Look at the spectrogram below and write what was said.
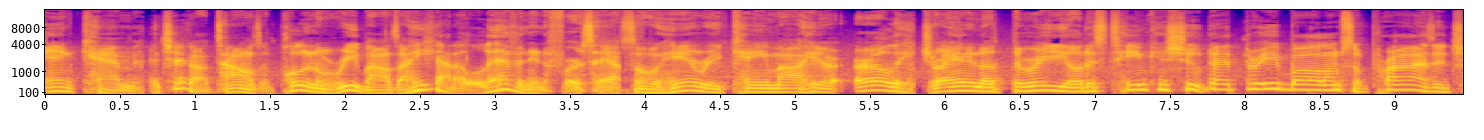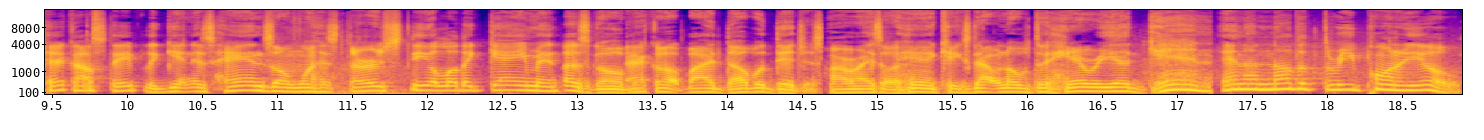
and Cameron. And check out Townsend pulling the rebounds out. He got 11 in the first half. So Henry came out here early, draining a three. Yo, this team can shoot that three ball. I'm surprised. And check out Stapley getting his hands on one, his third steal of the game. And let's go back up by double digits. All right, so Henry kicks that one over to Henry again. And another three-pointer. Yo,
